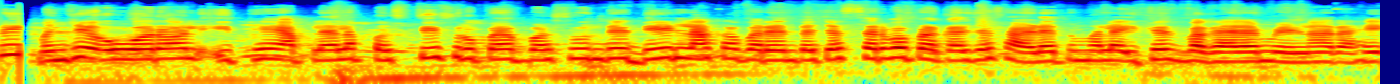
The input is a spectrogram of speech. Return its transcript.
अरे, म्हणजे ओव्हरऑल इथे आपल्याला पस्तीस रुपयापासून ते दीड लाखापर्यंतच्या सर्व प्रकारच्या साड्या तुम्हाला इथेच बघायला मिळणार आहे.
